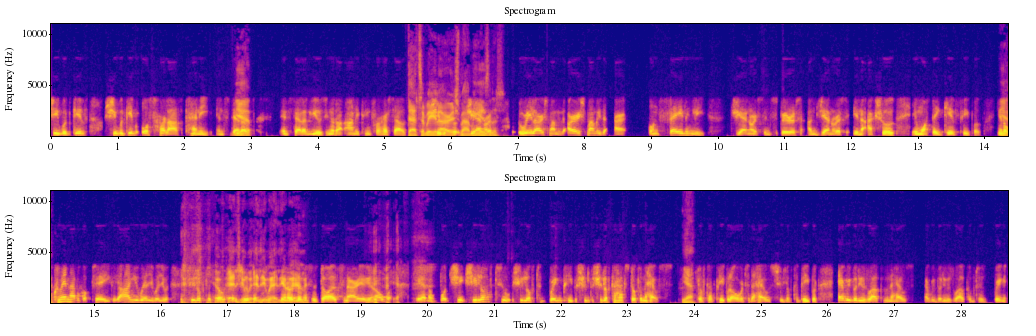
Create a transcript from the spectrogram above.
she would give. She would give us her last penny instead Yeah. of. instead of using it on anything for herself. That's a real She Irish mammy, isn't it? Real Irish mammies. Irish mammies are unfailingly generous in spirit and generous in actual in what they give people. You know, Yeah. come in, have a cup of tea. You Ah, you will, you will, you will. She loved to You will, social. she you will, you will, you know, you the. Mrs. Doyle scenario. You know, but yeah, no, but she she loved to she loved to bring people. She she loved to have stuff in the house. Yeah. She loved to have people over to the house. She loved to people. Everybody was welcome in the house. Everybody was welcome to bring. It.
